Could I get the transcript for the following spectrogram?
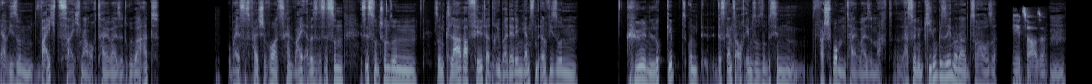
ja, wie so ein Weichzeichner auch teilweise drüber hat. Wobei es das falsche Wort, es ist kein Weich, aber es ist, es ist so ein, es ist so, schon so ein, so ein klarer Filter drüber, der dem Ganzen irgendwie so ein, kühlen Look gibt und das Ganze auch eben so, so ein bisschen verschwommen teilweise macht. Also hast du ihn im Kino gesehen oder zu Hause? Nee, zu Hause. Mhm.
